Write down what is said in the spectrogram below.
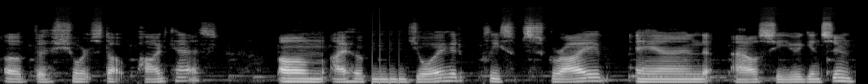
of the Shortstop podcast. Um, I hope you enjoyed. Please subscribe, and I'll see you again soon.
